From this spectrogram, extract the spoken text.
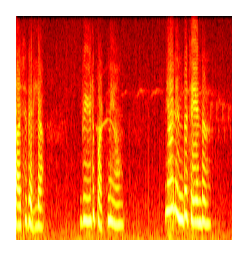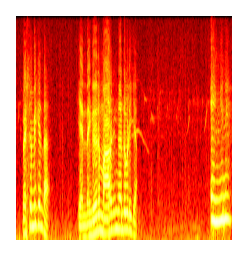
കാശ് തരില്ല. വീട് പട്ടിണിയാവും. ഞാൻ എന്താ ചെയ്യേണ്ടത്? വിഷമിക്കണ്ട. എന്തെങ്കിലും ഒരു മാർഗം കണ്ടുപിടിക്കാം. എങ്ങനെ?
